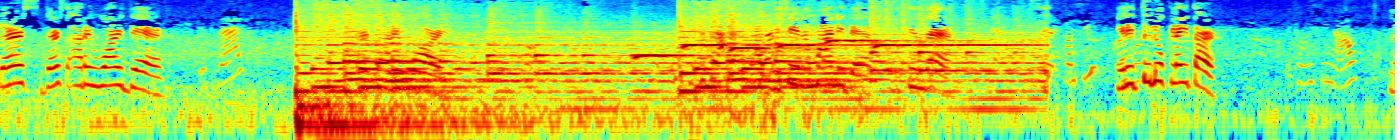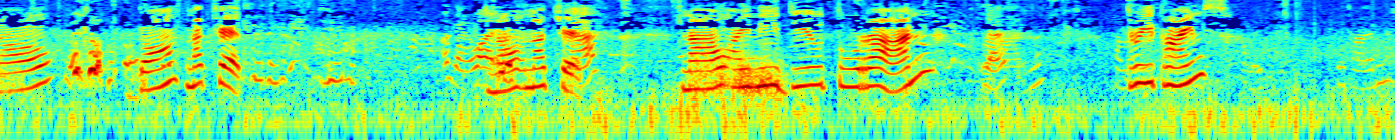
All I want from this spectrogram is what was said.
there's there's a reward there. Is there? There's a reward. You see the money there. It's in there. You need to look later. Can we see now? No, don't, not yet. Okay, what? No, not yet. Yeah? Now I need you to run Yes. three times. Three times.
